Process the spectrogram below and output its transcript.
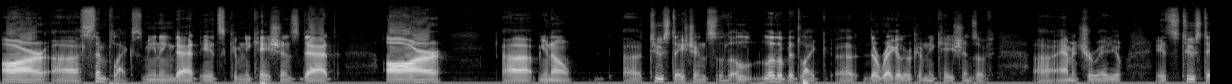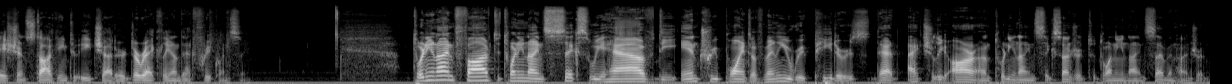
are uh, simplex, meaning that it's communications that are, uh, you know, uh, two stations, a little, little bit like uh, the regular communications of uh, amateur radio. It's two stations talking to each other directly on that frequency. 29.5 to 29.6 we have the entry point of many repeaters that actually are on 29.600 to 29.700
